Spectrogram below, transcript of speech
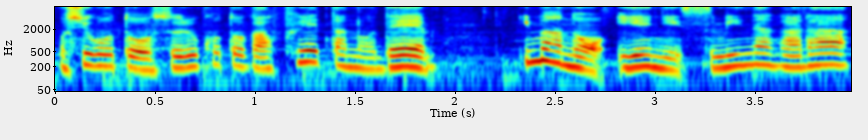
お仕事をすることが増えたので今の家に住みながら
